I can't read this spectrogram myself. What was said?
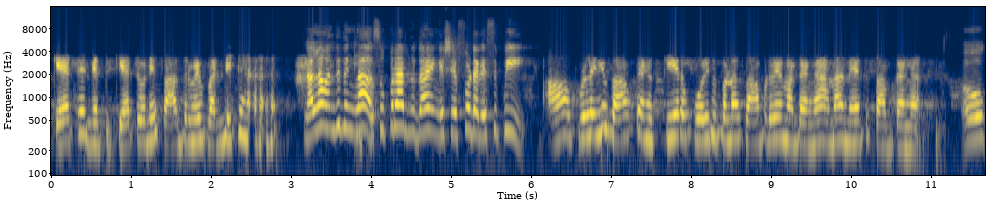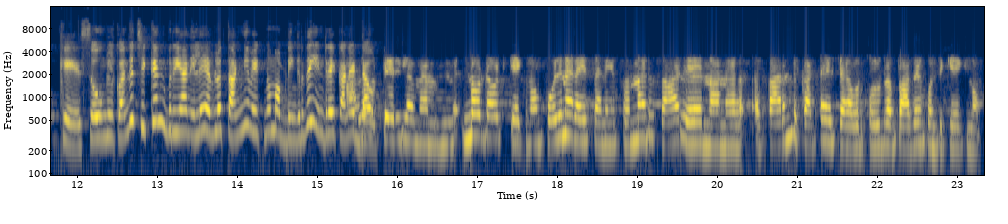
கேட்டேன். நேத்து கேட்ட உடனே சாயந்தரமே பண்ணிட்டேன். நல்லா வந்ததுங்களா? சூப்பரா இருந்ததா எங்க ஷெஃபோட ரெசிபி? ஆ பிள்ளைங்க சாப்பிட்டாங்க. கீரை பொரியல் பண்ணா சாப்பிடவே மாட்டாங்க. ஆனா நேத்து சாப்பிட்டாங்க. ஓகே ஸோ உங்களுக்கு வந்து சிக்கன் பிரியாணில எவ்வளவு தண்ணி வைக்கணும் அப்படிங்கிறது இன்றைக்கான டவுட் தெரியல மேம் இன்னொரு டவுட் கேட்கணும். புதினா ரைஸ் நீங்க சொன்னாரு சாரு நான் கரண்ட் கட் ஆயிடுச்சு. அவர் சொல்றப்ப அதையும் கொஞ்சம் கேட்கணும்.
